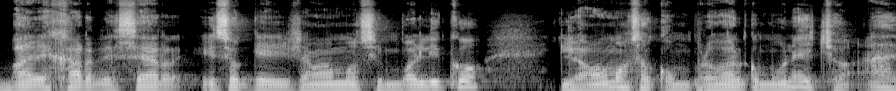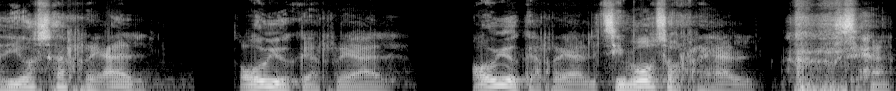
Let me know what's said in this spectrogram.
va a dejar de ser eso que llamamos simbólico y lo vamos a comprobar como un hecho. Ah, Dios es real. Obvio que es real. Obvio que es real, si vos sos real. o sea,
